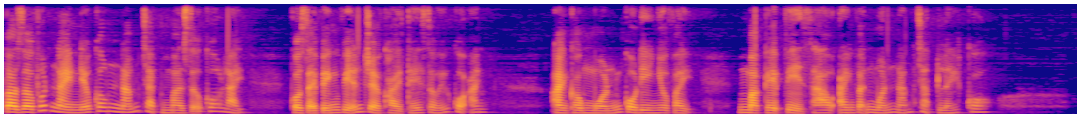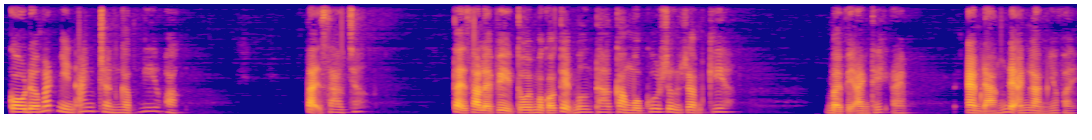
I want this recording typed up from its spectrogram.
Vào giờ phút này nếu không nắm chặt mà giữ cô lại, cô sẽ vĩnh viễn rời khỏi thế giới của anh. Anh không muốn cô đi như vậy, mà kệ vì sao anh vẫn muốn nắm chặt lấy cô. Cô đưa mắt nhìn anh trần ngập nghi hoặc. Tại sao chứ? Tại sao lại vì tôi mà có thể bưng tha cả một khu rừng rậm kia? Bởi vì anh thích em. Em đáng để anh làm như vậy.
